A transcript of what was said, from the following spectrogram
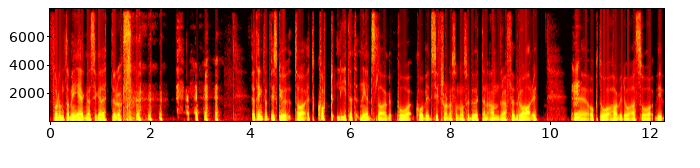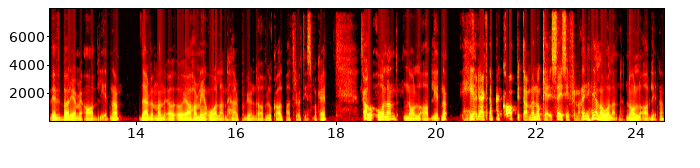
får de ta med egna cigaretter också. Jag tänkte att vi skulle ta ett kort litet nedslag på covid-siffrorna som de såg ut den 2 februari. Mm. Eh, och då har vi då alltså, vi, vi börjar med avlidna. Där man, och jag har med Åland här på grund av lokal patriotism. Okay? Så ja. Åland, noll avlidna. He räkna per capita, men okej, okay, säg siffrorna. hela Åland, noll avlidna.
